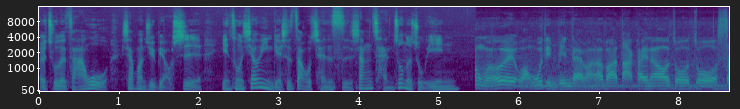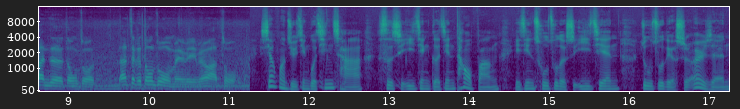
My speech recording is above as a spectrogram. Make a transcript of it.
而除了杂物，消防局表示，烟囱效应也是造成死伤惨重的主因。我们会往屋顶平台嘛，然后把它打开，然后做做散热的动作。那这个动作我们也没办法做。消防局经过清查，四十一间隔间套房已经出租的十一间，入住的有十二人，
